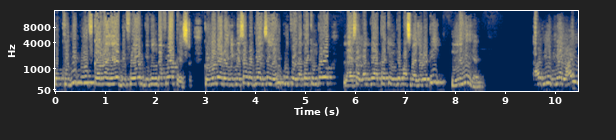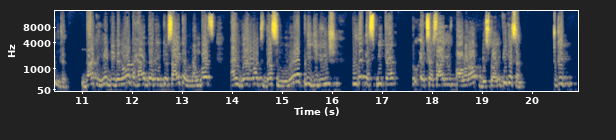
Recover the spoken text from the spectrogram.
वो खुद ही प्रूफ कर रहे हैं before giving the floor test कि उन्होंने रेजिग्नेशन दे दिया, इससे यही प्रूफ हो जाता है कि उनको ऐसा लग गया था कि उनके पास मेजोरिटी नहीं है। As he realized that he did not have the requisite numbers and there was thus no prejudice to the speaker to exercise his power of disqualification? क्योंकि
